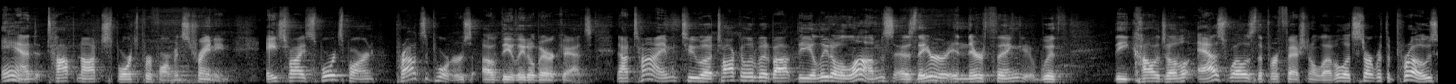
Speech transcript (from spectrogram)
and top-notch sports performance training. H5 Sports Barn, proud supporters of the Aledo Bearcats. Now, time to uh, talk a little bit about the Aledo alums as they are in their thing with the college level as well as the professional level. Let's start with the pros,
